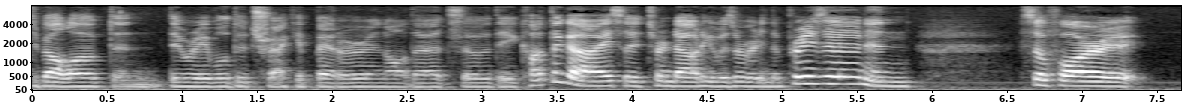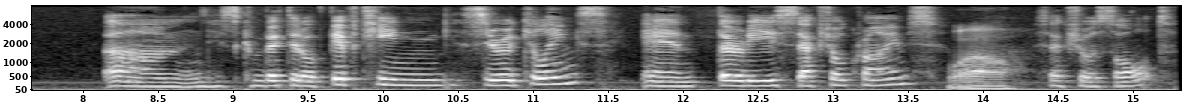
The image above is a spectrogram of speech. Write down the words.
developed and they were able to track it better and all that. So they caught the guy. So it turned out he was already in the prison. And so far um, he's convicted of 15 serial killings and 30 sexual crimes. Wow. sexual assault.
